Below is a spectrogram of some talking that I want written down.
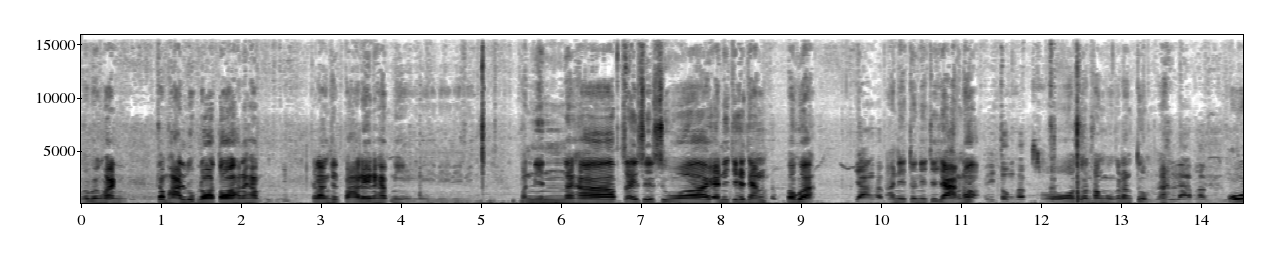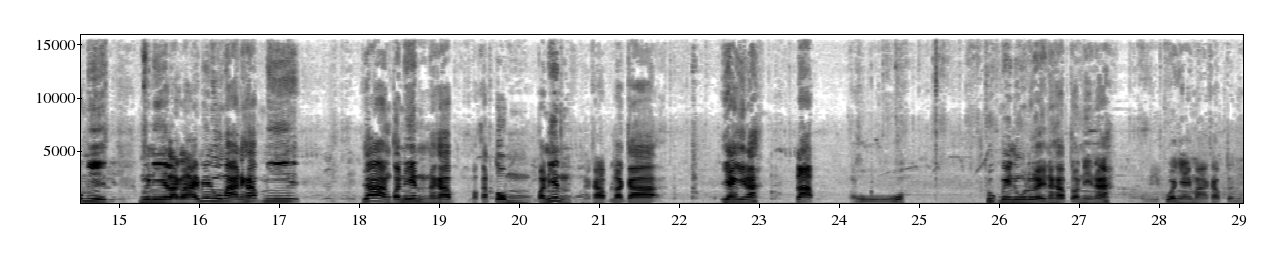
มาเบิ่งผ่านคำผ่านรูปรอต่อนะครับกำลังคิดปลาเลยนะครับ นี่นี่นี่นี่นี่ปันนินนะครับใสสวยๆอันนี้จะเห็นยังพ่อครัวย่างครับอันนี้ตัวนี้จะย่างเนาะอันนี้ต้มครับโอ้ส่วนฟังหุงกำลังตุ่มนะมีลาบครับ โอ้มีมือนี้หลากหลายเมนูมากนะครับ มีย่างปลานินนะครับแล้วก็ต้มปลานินนะครับแล้วก็อีกอย่างอีกนะลาบโอ้โหทุกเมนูเลยนะครับ ตอนนี้นะโอ้ยกล้วยใหญ่มากครับตอนนี้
